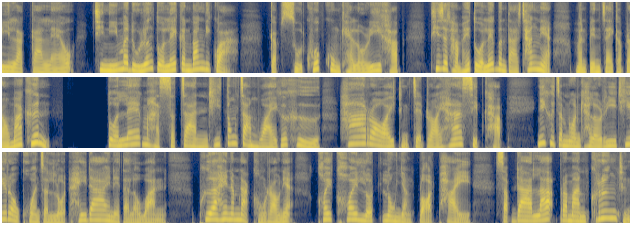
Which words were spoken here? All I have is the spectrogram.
มีหลักการแล้ว ทีนี้มาดูเรื่องตัวเลขกันบ้างดีกว่า กับสูตรควบคุมแคลอรี่ครับ ที่จะทำให้ตัวเลขบนตาช่างเนี่ย มันเป็นใจกับเรามากขึ้น ตัวเลขมหัศจรรย์ที่ต้องจำไว้ก็คือ 500ถึง750 ครับ นี่คือจำนวนแคลอรี่ที่เราควรจะลดให้ได้ในแต่ละวัน เพื่อให้น้ำหนักของเราเนี่ยค่อยๆ ลดลงอย่างปลอดภัย สัปดาห์ละประมาณครึ่งถึง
